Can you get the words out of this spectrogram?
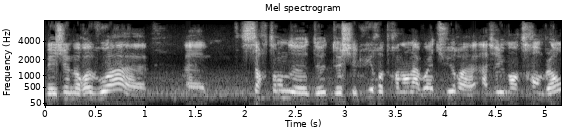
Mais je me revois euh, euh, sortant de, chez lui, reprenant la voiture absolument tremblant.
